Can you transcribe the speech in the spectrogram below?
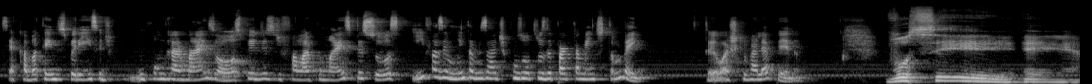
você acaba tendo experiência de encontrar mais hóspedes, de falar com mais pessoas e fazer muita amizade com os outros departamentos também. Então eu acho que vale a pena. Você é,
